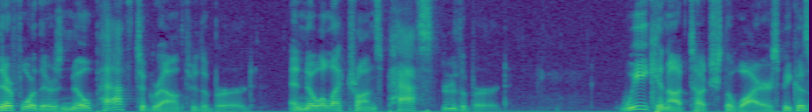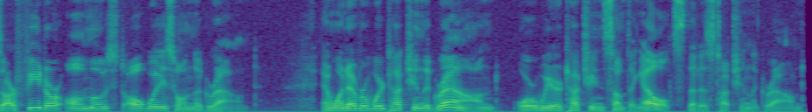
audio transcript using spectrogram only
Therefore, there's no path to ground through the bird, and no electrons pass through the bird. We cannot touch the wires because our feet are almost always on the ground. And whenever we're touching the ground, or we are touching something else that is touching the ground,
